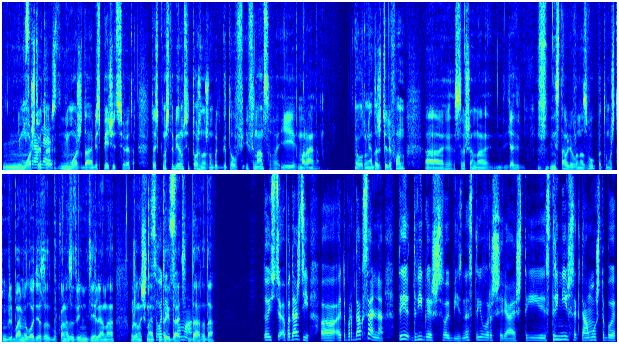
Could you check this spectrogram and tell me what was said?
не, не можешь это, не можешь, да, обеспечить все это. То есть к масштабируемости тоже нужно быть готов и финансово, и морально. Вот, у меня даже телефон а, совершенно я не ставлю его на звук, потому что любая мелодия за, буквально за две недели она уже начинает Сводит надоедать. Да, да, да. То есть, э, подожди, э, это парадоксально. Ты двигаешь свой бизнес, ты его расширяешь, ты стремишься к тому, чтобы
